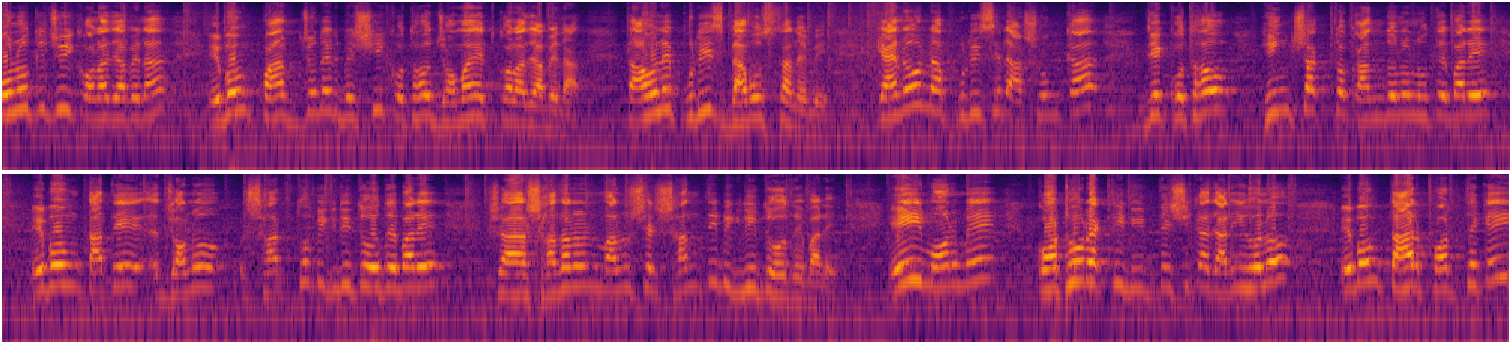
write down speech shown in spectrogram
কোনো কিছুই করা যাবে না এবং পাঁচজনের বেশি কোথাও জমায়েত করা যাবে না। তাহলে পুলিশ ব্যবস্থা নেবে। কেন না পুলিশের আশঙ্কা যে কোথাও হিংসাত্মক আন্দোলন হতে পারে এবং তাতে জনস্বার্থ বিঘ্নিত হতে পারে সাধারণ মানুষের শান্তি বিঘ্নিত হতে পারে? এই মর্মে কঠোর একটি নির্দেশিকা জারি হলো এবং তারপর থেকেই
